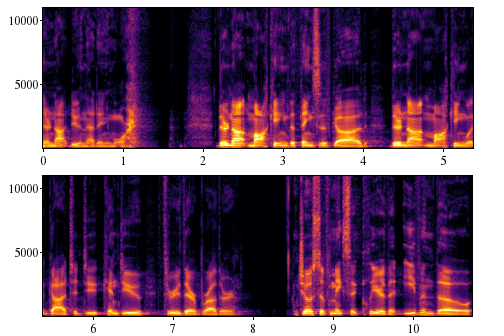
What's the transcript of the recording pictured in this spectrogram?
they're not doing that anymore. they're not mocking the things of God, they're not mocking what God do, can do through their brother. Joseph makes it clear that even though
